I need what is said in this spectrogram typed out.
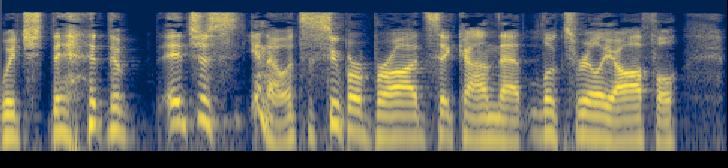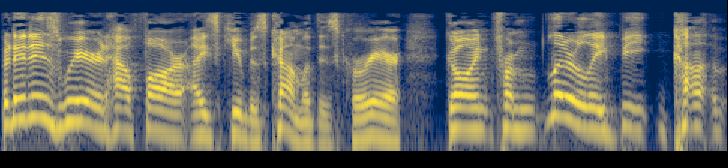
Which the the it's just you know it's a super broad sitcom that looks really awful, but it is weird how far Ice Cube has come with his career, going from literally be co-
